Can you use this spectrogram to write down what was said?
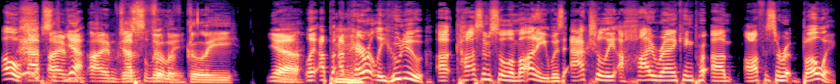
Oh, I'm, absolutely. yeah, I'm just full absolutely. of glee. Yeah. yeah. Like ap- Mm. apparently, who knew? Uh, Qasem Soleimani was actually a high-ranking per- um, officer at Boeing.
